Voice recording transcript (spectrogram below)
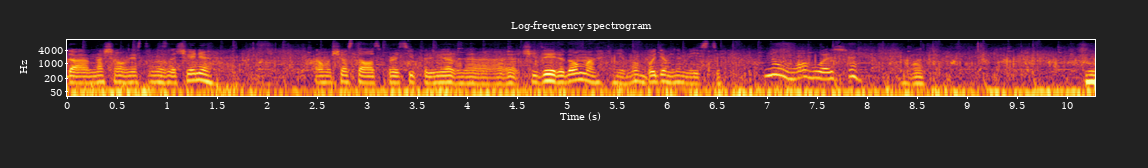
до нашего места назначения. Нам еще осталось пройти примерно 4 дома, и мы будем на месте. Ну, а больше. Вот. Фу,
